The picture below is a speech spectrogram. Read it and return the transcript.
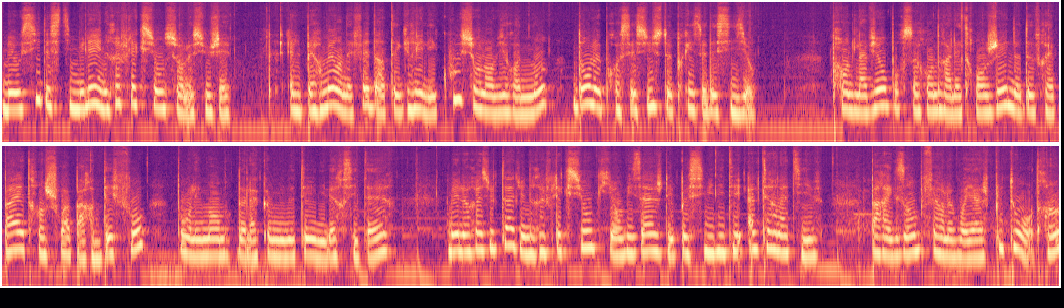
mais aussi de stimuler une réflexion sur le sujet. Elle permet en effet d'intégrer les coûts sur l'environnement dans le processus de prise de décision. Prendre l'avion pour se rendre à l'étranger ne devrait pas être un choix par défaut pour les membres de la communauté universitaire, mais le résultat d'une réflexion qui envisage des possibilités alternatives, par exemple faire le voyage plutôt en train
